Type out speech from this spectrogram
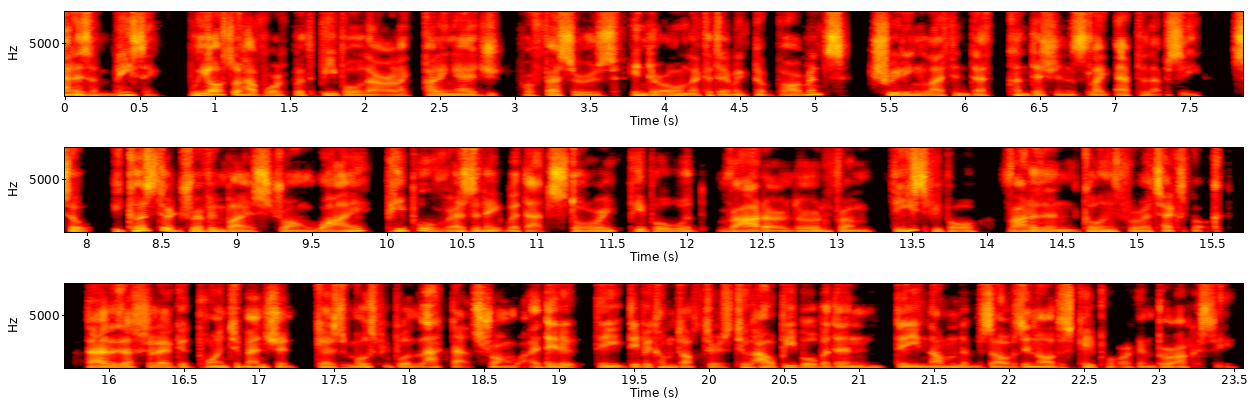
That is amazing. We also have worked with people that are like cutting edge professors in their own academic departments, treating life and death conditions like epilepsy. So because they're driven by a strong why, people resonate with that story. People would rather learn from these people rather than going through a textbook that is actually a good point to mention because most people lack that strong why. They, they, they become doctors to help people, but then they numb themselves in all this paperwork and bureaucracy.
